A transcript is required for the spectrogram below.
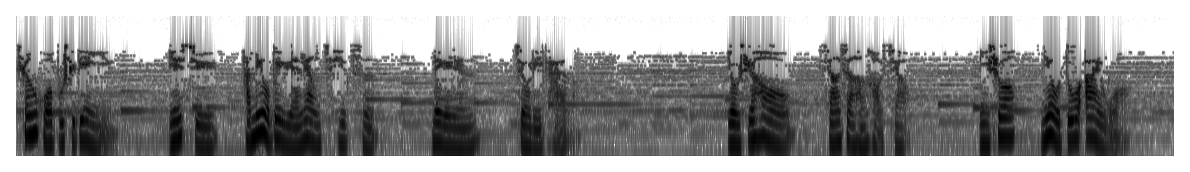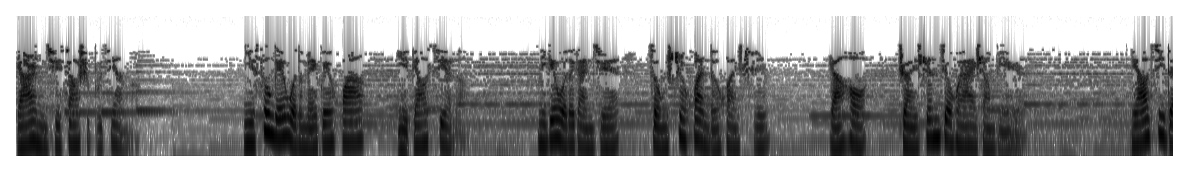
生活不是电影，也许还没有被原谅七次，那个人就离开了。有时候想想很好笑，你说你有多爱我，然而你却消失不见了。你送给我的玫瑰花也凋谢了，你给我的感觉总是患得患失，然后转身就会爱上别人。你要记得。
